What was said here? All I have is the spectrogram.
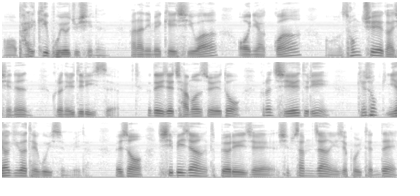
어, 밝히 보여주시는 하나님의 계시와 언약과 어, 성취해 가시는 그런 일들이 있어요. 근데 이제 잠언서에도 그런 지혜들이 계속 이야기가 되고 있습니다. 그래서 12장 특별히 이제 13장 이제 볼 텐데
